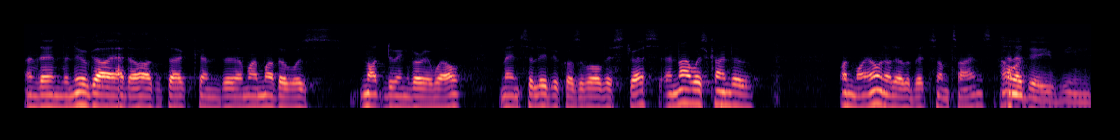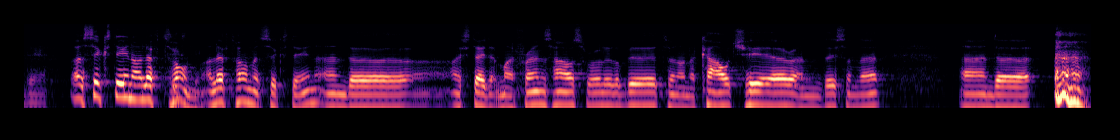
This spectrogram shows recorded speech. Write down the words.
and then the new guy had a heart attack, and uh, my mother was not doing very well mentally because of all this stress. And I was kind of on my own a little bit sometimes. How And old are you been there? Uh, 16, I left 16. home. I left home at 16 and uh, I stayed at my friend's house for a little bit and on a couch here and this and that. And uh,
